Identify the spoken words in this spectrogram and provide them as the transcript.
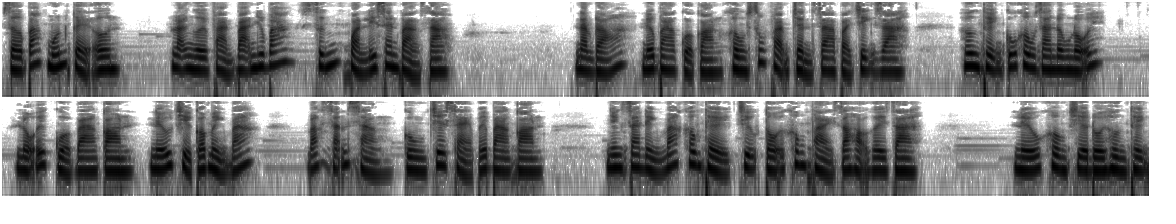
Giờ bác muốn kể ơn. Loại người phản bạn như bác xứng quản lý sen bảng sao? Năm đó nếu ba của con không xúc phạm Trần Gia và Trịnh Gia, Hưng Thịnh cũng không ra nông nỗi. Lỗi của ba con nếu chỉ có mình bác, bác sẵn sàng cùng chia sẻ với ba con. Nhưng gia đình bác không thể chịu tội không phải do họ gây ra. Nếu không chia đôi Hưng Thịnh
